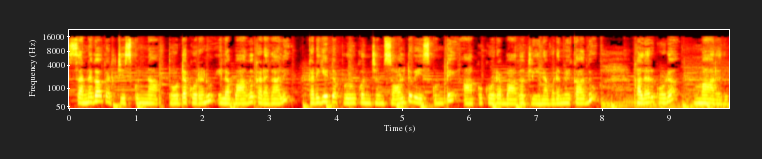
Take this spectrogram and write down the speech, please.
సన్నగా కట్ చేసుకున్న తోటకూరను ఇలా బాగా కడగాలి. కడిగేటప్పుడు కొంచెం సాల్ట్ వేసుకుంటే ఆకుకూర బాగా క్లీన్ అవ్వడమే కాదు కలర్ కూడా మారదు.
